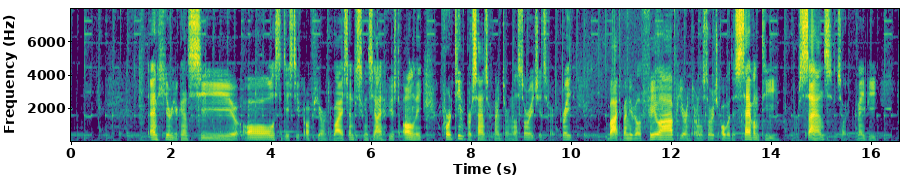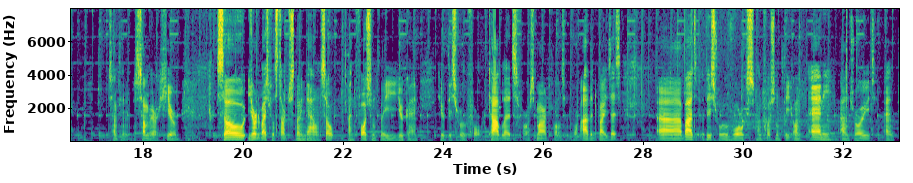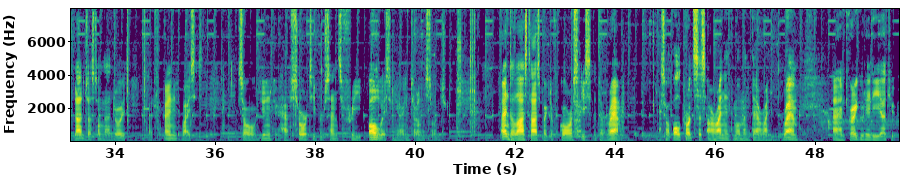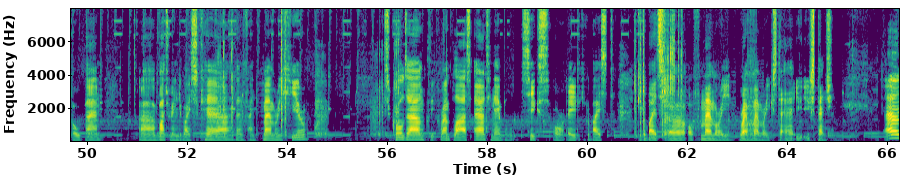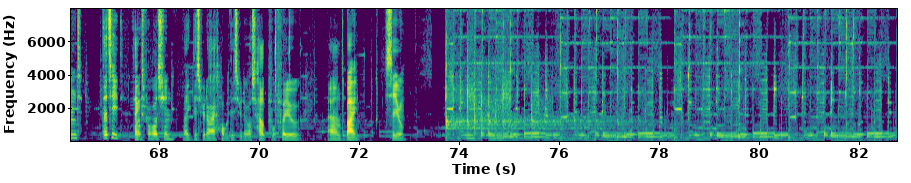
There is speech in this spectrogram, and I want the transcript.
and here you can see all statistic of your device. And as you can see I have used only 14% of my internal storage. It's very great. But when you will fill up your internal storage over the 70% so it may be something somewhere here so your device will start slowing down. So unfortunately you can use this rule for tablets for smartphones and for other devices uh, but this rule works unfortunately on any Android and not just on Android but for any devices. So you need to have 30% free always on your internal storage. And the last aspect of course is the RAM. So all processes are running at the moment they are running RAM and very good idea to open uh, battery and device care then find memory here Scroll down, click RAM Plus and enable 6 or 8 gigabytes, gigabytes uh, of memory, RAM memory uh, expansion. And that's it. Thanks for watching. Like this video, I hope this video was helpful for you. And bye. See you.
